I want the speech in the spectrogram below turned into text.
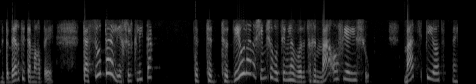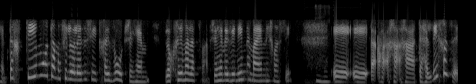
מדברת איתם הרבה, תעשו תהליך של קליטה. ת, ת, תודיעו לאנשים שרוצים לעבוד אצלכם מה אופי היישוב, מה הציפיות מהם, תחתימו אותם אפילו על איזושהי התחייבות שהם לוקחים על עצמם, שהם מבינים למה הם נכנסים. אה, אה, התהליך הזה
